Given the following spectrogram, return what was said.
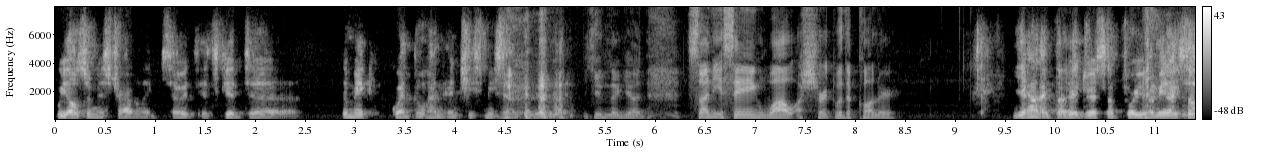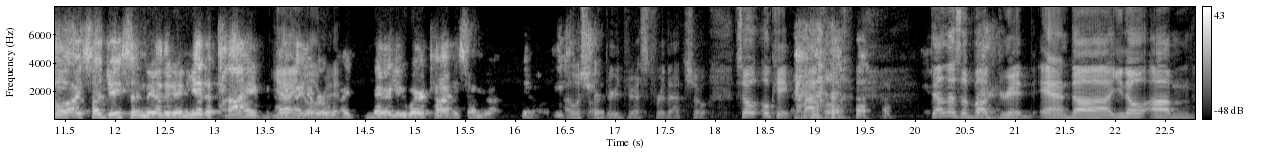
we also miss traveling, so it's it's good to to make kwentuhan and chismisan a little bit. yun lang yun. Sunny is saying, "Wow, a shirt with a collar." Yeah, I thought I'd dress up for you. I mean, I saw I saw Jason the other day, and he had a tie. Yeah, I I, I, know, never, right? I barely wear ties, so I'm not, you know. I was sure. underdressed for that show. So okay, Paco, tell us about Grid. And uh, you know, um,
